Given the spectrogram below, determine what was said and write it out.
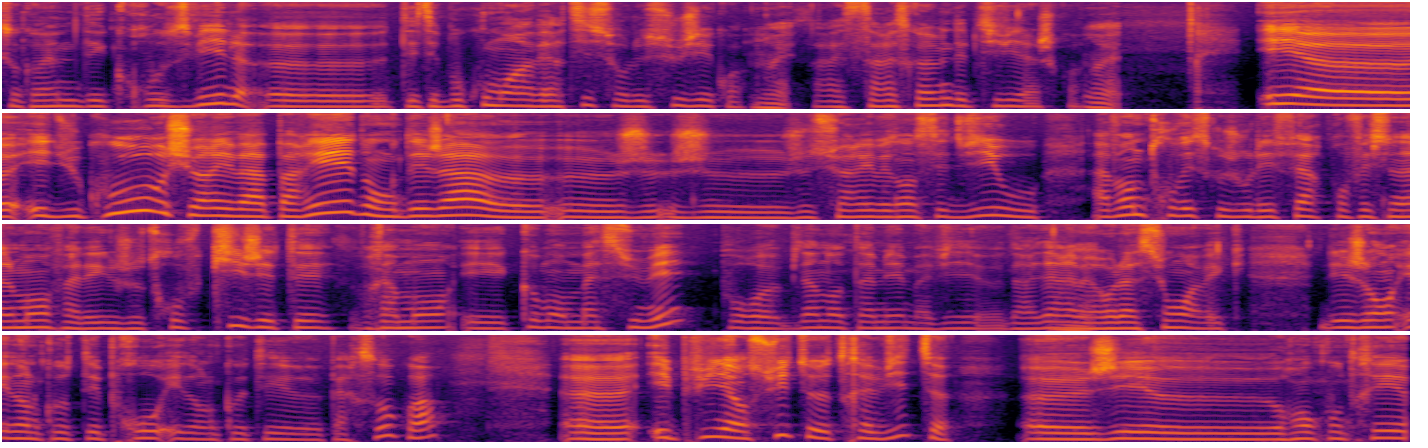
qui sont quand même des grosses villes, euh, tu étais beaucoup moins averti sur le sujet. Quoi. Ça, reste, ça, reste, quand même des petits villages. Quoi. Ouais. Et, euh, et, du coup, je suis arrivée à Paris. Donc déjà, euh, euh, je, je, je, suis arrivée dans cette vie où, avant de trouver ce que je voulais faire professionnellement, il fallait que je trouve qui j'étais vraiment et comment m'assumer pour bien entamer ma vie derrière et mes relations avec les gens et dans le côté pro et dans le côté perso, quoi. et puis ensuite, très vite, j'ai rencontré...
